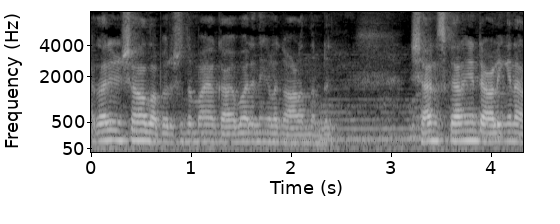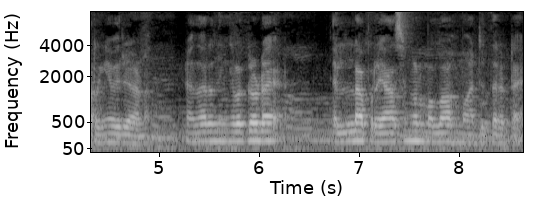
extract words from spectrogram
ഏതായാലും ഇൻഷാല്ല പരിശുദ്ധമായ കാബാലി നിങ്ങൾ കാണുന്നുണ്ട്. ഷാൻസ്കാരം എന്റെ ആളിങ്ങനെ ഇറങ്ങി വരികയാണ്. ഏതായാലും നിങ്ങളുടെ എല്ലാ പ്രയാസങ്ങളും അള്ളാഹു മാറ്റിത്തരട്ടെ.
